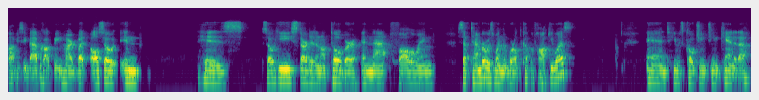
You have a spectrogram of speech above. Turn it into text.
Obviously, Babcock being hard, but also in his so he started in October, and that following September was when the World Cup of Hockey was. And he was coaching Team Canada.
